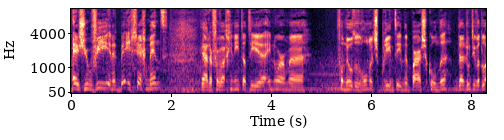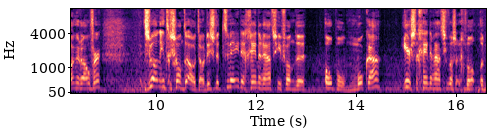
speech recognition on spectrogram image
uh, SUV in het B-segment. Ja, daar verwacht je niet dat hij uh, enorm van 0 tot 100 sprint in een paar seconden. Daar doet hij wat langer over. Het is wel een interessante auto. Dit is de tweede generatie van de Opel Mokka. Eerste generatie was echt wel een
